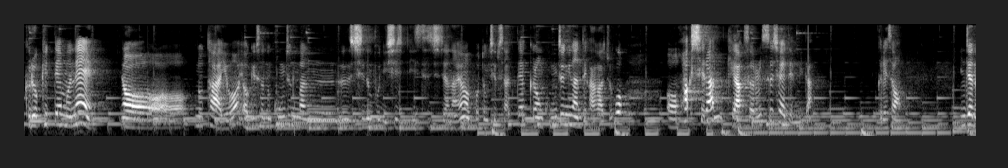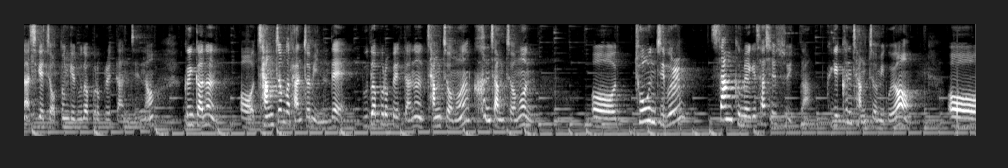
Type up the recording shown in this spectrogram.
그렇기 때문에 어, 노타요 여기서는 공증 만드시는 분이 있으시- 있으시잖아요. 보통 집 살 때 그런 공증인한테 가가지고 어, 확실한 계약서를 쓰셔야 됩니다. 그래서 이제는 아시겠죠? 어떤 게 누다 프로프레타인지는. 그러니까는 어, 장점과 단점이 있는데 누다 프로프레타는 장점은 큰 장점은 어, 좋은 집을 싼 금액에 사실 수 있다. 그게 큰 장점이고요. 어,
